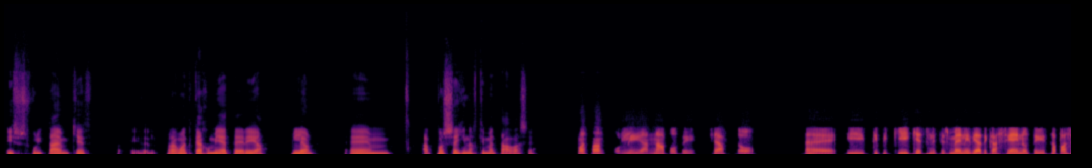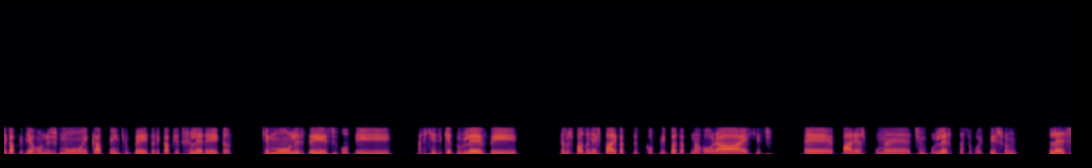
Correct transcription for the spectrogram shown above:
ίσως full time και ε, πραγματικά έχω μια εταιρεία πλέον. Ε, πώς έγινε αυτή η μετάβαση; Ήμασταν πολύ ανάποδοι σε αυτό. Ε, η τυπική και συνηθισμένη διαδικασία είναι ότι θα πας σε κάποιο διαγωνισμό ή κάποιο incubator ή κάποιο accelerator και μόλις δεις ότι αρχίζει και δουλεύει, τέλος πάντων έχεις πάρει κάποιο θετικό feedback από την αγορά, έχεις ε, πάρει ας πούμε συμβουλές που θα σε βοηθήσουν, λες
